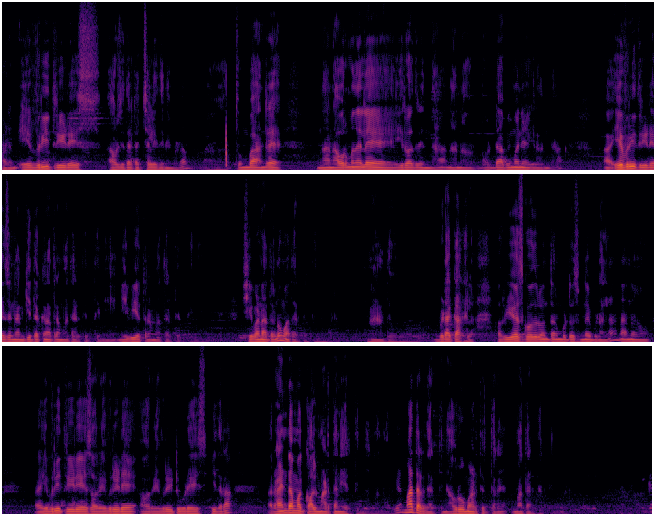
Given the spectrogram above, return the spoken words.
ಮೇಡಮ್ ಎವ್ರಿ ತ್ರೀ ಡೇಸ್ ಅವ್ರ ಜೊತೆ ಟಚ್ಚಲ್ಲಿದ್ದೀನಿ ಮೇಡಮ್ ತುಂಬ ಅಂದರೆ ನಾನು ಅವ್ರ ಮನೇಲೇ ಇರೋದ್ರಿಂದ ನಾನು ಅವ್ರ ದೊಡ್ಡ ಅಭಿಮಾನಿ ಆಗಿರೋದ್ರಿಂದ ಎವ್ರಿ ತ್ರೀ ಡೇಸ್ ನಾನು ಗೀತಕ್ಕನ ಹತ್ರ ಮಾತಾಡ್ತಿರ್ತೀನಿ, ನಿವಿ ಹತ್ರ ಮಾತಾಡ್ತಿರ್ತೀನಿ, ಶಿವಣ್ಣ ಹತ್ರನೂ ಮಾತಾಡ್ತಿರ್ತೀನಿ ಮೇಡಮ್. ಅದು ಬಿಡೋಕ್ಕಾಗಲ್ಲ. ಅವ್ರು ಯು ಎಸ್ಗೆ ಹೋದ್ರು ಅಂತ ಅಂದ್ಬಿಟ್ಟು ಸುಮ್ಮನೆ ಬಿಡಲ್ಲ. ನಾನು ಎವ್ರಿ ತ್ರೀ ಡೇಸ್ ಅವ್ರ ಎವ್ರಿ ಡೇ ಅವ್ರ ಎವ್ರಿ ಟೂ ಡೇಸ್ ಈ ಥರ ರ್ಯಾಂಡಮಾಗಿ ಕಾಲ್ ಮಾಡ್ತಾನೆ ಇರ್ತೀನಿ ನಾನು. ಅವ್ರಿಗೆ ಮಾತಾಡ್ತಾ ಇರ್ತೀನಿ. ಅವರು ಮಾಡ್ತಿರ್ತಾರೆ, ಮಾತಾಡ್ತಾ ಇರ್ತೀನಿ ಈಗ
